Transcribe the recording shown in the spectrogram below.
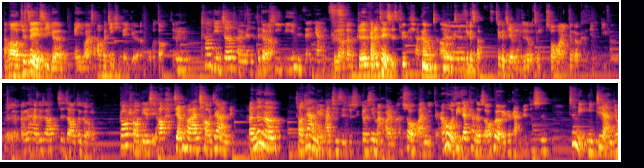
然后就这也是一个每一个晚上他们会进行的一个活动。嗯，超级折腾人的这个 PD 是怎样子？不知道，但觉得感觉这也是就像刚刚讲到，就是这个成这个节目就是我这么受欢迎、这么有看点的地方。对对，反正他就是要制造这种高潮迭起。好，讲回来吵架女，反正呢，吵架女她其实就是个性蛮好，也蛮受欢迎的。然后我自己在看的时候会有一个感觉，就是。就是你，你既然就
